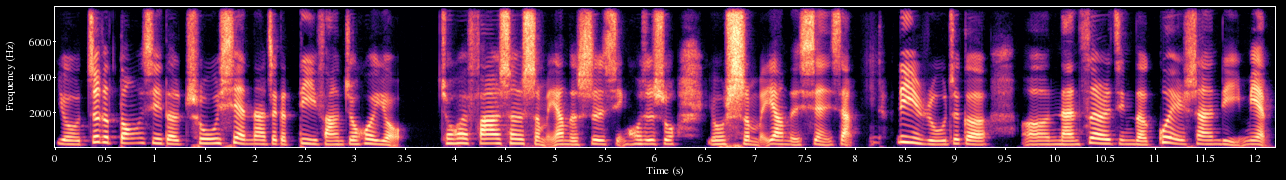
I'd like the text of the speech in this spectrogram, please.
有这个东西的出现，那这个地方就会有就会发生什么样的事情，或是说有什么样的现象。例如这个呃南次二经的桂山里面。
